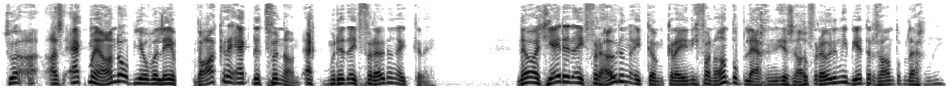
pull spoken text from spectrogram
So, as ek my hande op jou wil lewe, waar kry ek dit vandaan? Ek moet dit uit verhouding uitkry. Nou as jy dit uit verhouding uit kan kry, en nie van handoplegging, is hou verhouding nie beter as handoplegging nie.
